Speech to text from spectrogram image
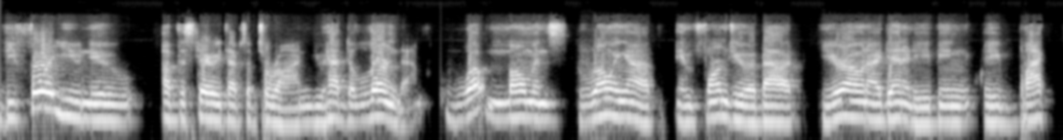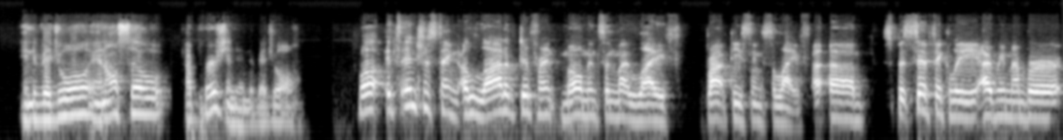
before you knew of the stereotypes of Tehran, you had to learn them. What moments growing up informed you about your own identity being a Black individual and also a Persian individual? Well, it's interesting. A lot of different moments in my life brought these things to life. Uh, um, specifically, I remember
